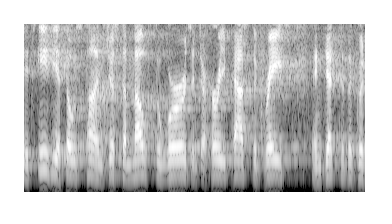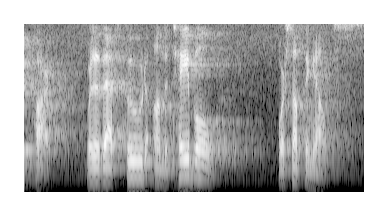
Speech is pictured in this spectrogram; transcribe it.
It's easy at those times just to mouth the words and to hurry past the grace and get to the good part, whether that's food on the table or something else.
